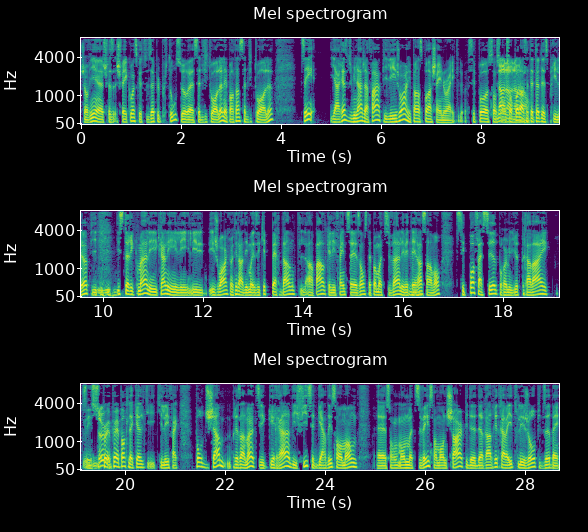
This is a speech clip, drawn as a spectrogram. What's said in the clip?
je reviens, je fais, je fais écho à ce que tu disais un peu plus tôt sur euh, cette victoire-là, l'importance de cette victoire-là. Tu sais, il en reste du millage à faire, puis les joueurs ils pensent pas à Shane Wright. Là. C'est pas, sont, sont, Non, non, sont non, pas dans cet état d'esprit-là. Puis historiquement, les quand les, les, les, les joueurs qui ont été dans des équipes perdantes en parlent que les fins de saison c'était pas motivant, les vétérans Mm. s'en vont. C'est pas facile pour un milieu de travail C'est sûr. Peu, peu importe lequel qu'il est. Fait que pour Duchamp, présentement, un de ses grands défis, c'est de garder son monde, euh, son monde motivé, son monde sharp, puis de, de, rentrer travailler tous les jours, puis de dire, ben,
